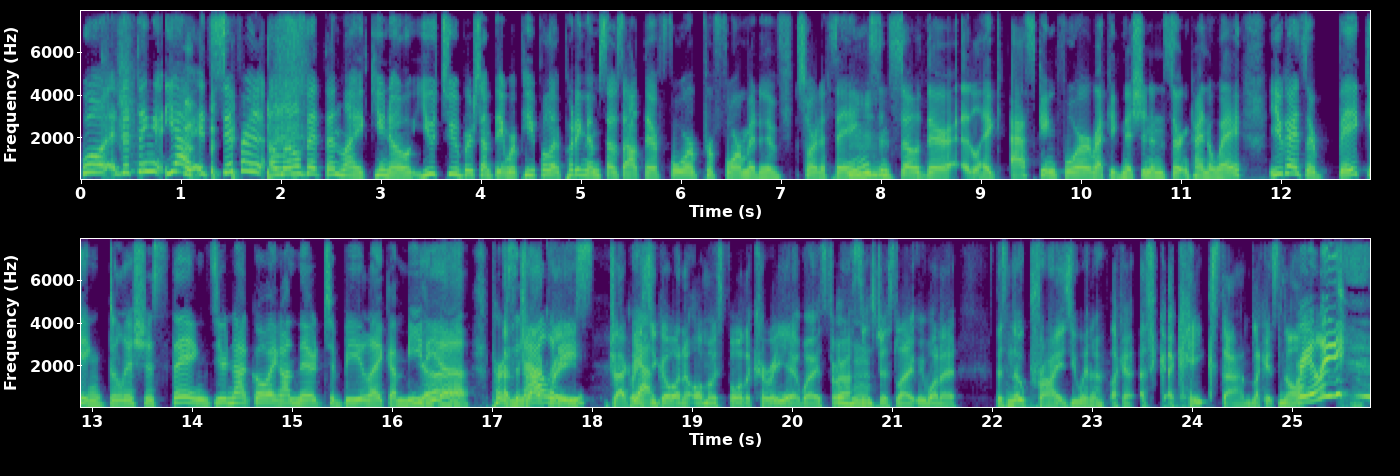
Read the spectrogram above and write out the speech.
Well, the thing, yeah, it's different a little bit than like, you know, YouTube or something where people are putting themselves out there for performative sort of things. Mm. And so they're like asking for recognition in a certain kind of way. You guys are baking delicious things. You're not going on there to be like a media Yeah. and drag personality. race, drag race, Yeah. you go on it almost for the career. Whereas for us, Mhm. it's just like we want to. There's no prize. You win a like a, a, a cake stand. Like it's not. Really?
